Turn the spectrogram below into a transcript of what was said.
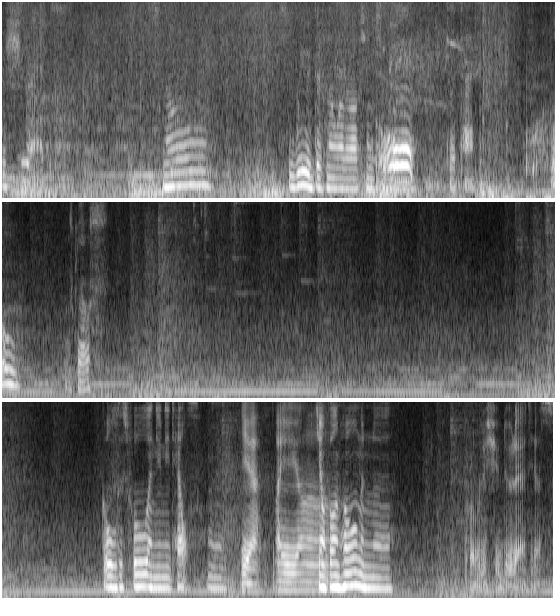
to shreds. There's no. It's weird there's no other option to, to attack. Oh, Was close. gold is full and you need health. Uh, Yeah, I uh, jump on home and uh, Probably should do that. Yes.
